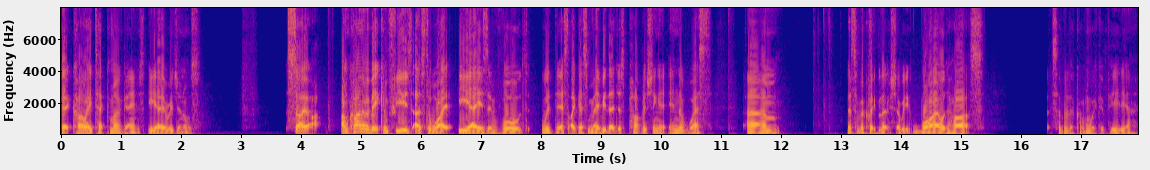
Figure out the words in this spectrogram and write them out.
Yeah, Koei Tecmo games, EA Originals. So I'm kind of a bit confused as to why EA is involved with this. I guess maybe they're just publishing it in the West. Um, let's have a quick look, shall we? Wild Hearts. Let's have a look on Wikipedia.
